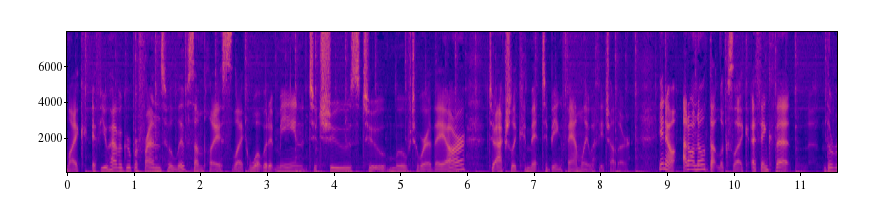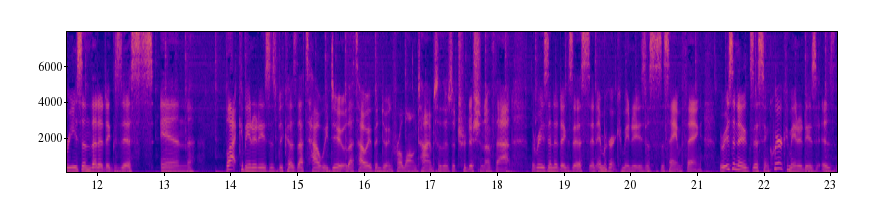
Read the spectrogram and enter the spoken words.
Like, if you have a group of friends who live someplace, like, what would it mean to choose to move to where they are, to actually commit to being family with each other? You know, I don't know what that looks like. I think that the reason that it exists in black communities is because that's how we do. That's how we've been doing for a long time. So there's a tradition of that. The reason it exists in immigrant communities this is the same thing. The reason it exists in queer communities is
